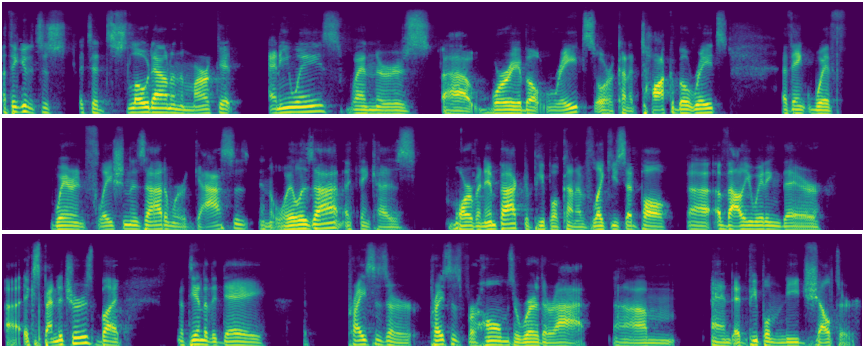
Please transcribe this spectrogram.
I think it's just it's a slowdown in the market, anyways. When there's uh, worry about rates or kind of talk about rates, I think with where inflation is at and where gas is and oil is at, I think has more of an impact of people kind of like you said, Paul, uh, evaluating their uh, expenditures. But at the end of the day, prices are prices for homes are where they're at, um, and and people need shelter.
